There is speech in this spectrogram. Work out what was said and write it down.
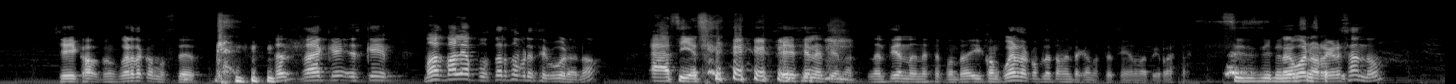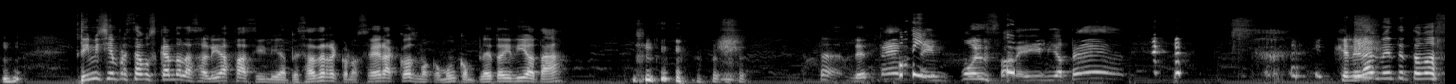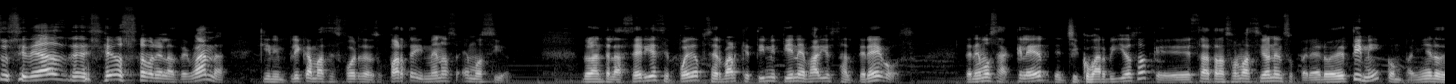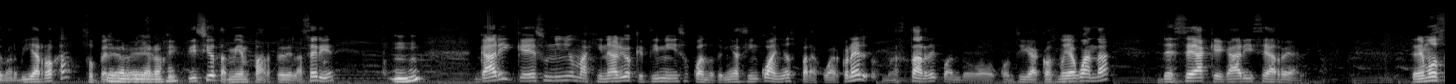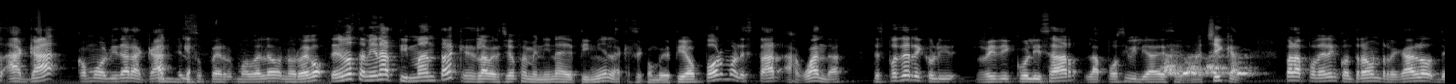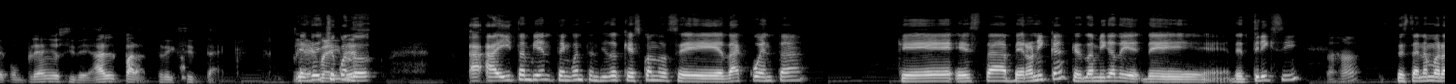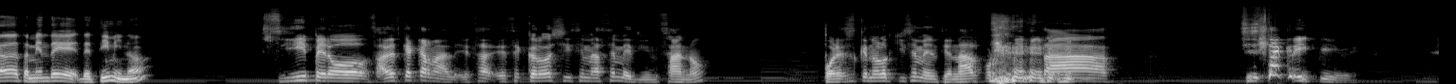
Sí, concuerdo con usted. ¿Sabe qué? Es que más vale apostar sobre seguro, ¿no? Así es. sí, sí, lo entiendo. Lo entiendo en este punto. Y concuerdo completamente con usted, señor Matirrasta. Sí, sí, sí. Pero bueno, regresando. Timmy siempre está buscando la salida fácil y a pesar de reconocer a Cosmo como un completo idiota, Detente impulso de idiotez. Generalmente toma sus ideas de deseos sobre las de Wanda, quien implica más esfuerzo de su parte y menos emoción. Durante la serie se puede observar que Timmy tiene varios alter egos. Tenemos a Cled, el chico barbilloso, que es la transformación en superhéroe de Timmy, compañero de Barbilla Roja, superhéroe ficticio, también parte de la serie. Gary, que es un niño imaginario que Timmy hizo cuando tenía 5 años para jugar con él. Más tarde, cuando consiga a Cosmo y a Wanda, desea que Gary sea real. Tenemos a Ga, ¿cómo olvidar a Ga, el supermodelo noruego? Tenemos también a Timanta, que es la versión femenina de Timmy, en la que se convirtió por molestar a Wanda, después de ridiculizar la posibilidad de ser una chica, para poder encontrar un regalo de cumpleaños ideal para Trixie Tech. De hecho, cuando, ahí también tengo entendido que es cuando se da cuenta que esta Verónica, que es la amiga de, de, Trixie, está enamorada también de, Timmy, ¿no? Sí, pero ¿sabes qué, carnal? ese crush sí se me hace medio insano. Por eso es que no lo quise mencionar, porque está. sí está creepy, güey.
